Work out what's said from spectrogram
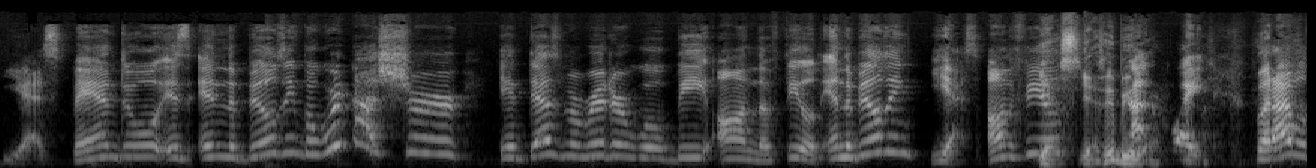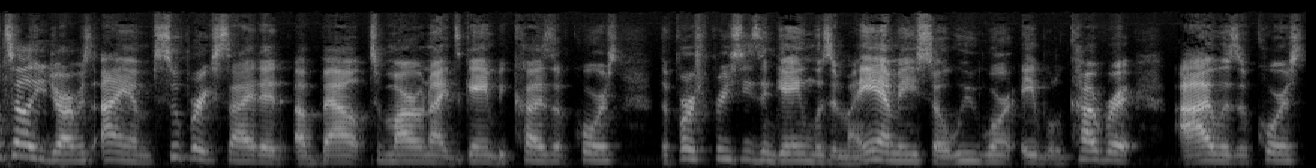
Yes, FanDuel is in the building, but we're not sure if Desmond Ridder will be on the field. In the building? Yes. On the field? Yes, yes, he'll be not there. Quite. But I will tell you, Jarvis, I am super excited about tomorrow night's game because, of course, the first preseason game was in Miami, so we weren't able to cover it. I was, of course,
